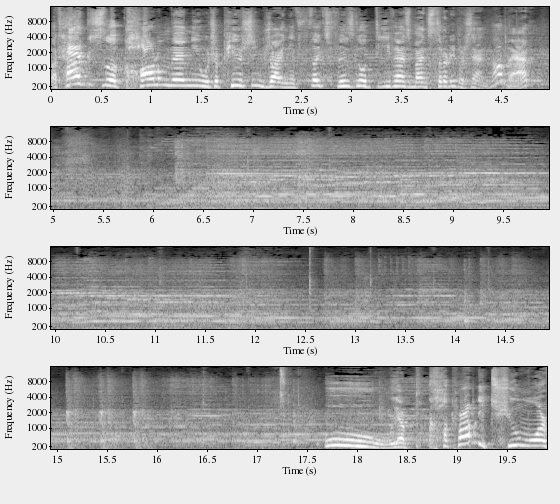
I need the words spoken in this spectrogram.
Attacks the column menu which appears in dragon inflicts physical defense minus 30%. Not bad. Probably two more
